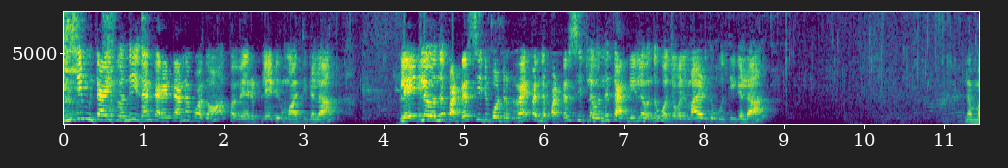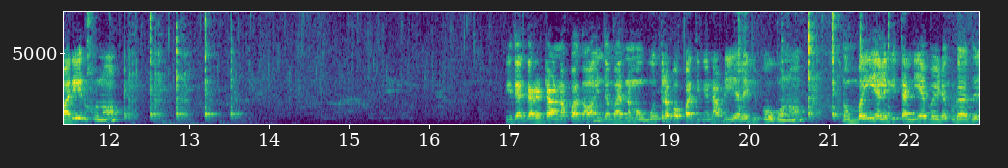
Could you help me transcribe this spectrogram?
இஞ்சி மிட்டாய்க்கு வந்து இதான் கரெக்டான பதம். இப்போ வேறு பிளேட்டுக்கு மாற்றிக்கலாம் பிளேட்டில் வந்து பட்டர் சீட்டு போட்டிருக்கிறேன். இப்போ இந்த பட்டர் சீட்டில் வந்து கரண்டியில் வந்து கொஞ்சம் கொஞ்சமாக எடுத்து ஊற்றிக்கலாம் இந்த மாதிரி இருக்கணும். இதுதான் கரெக்டான பதம். இந்த மாதிரி நம்ம ஊற்றுறப்ப பார்த்தீங்கன்னா அப்படி இலகி போகணும். ரொம்பையும் இலகி தண்ணியாக போயிடக்கூடாது.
